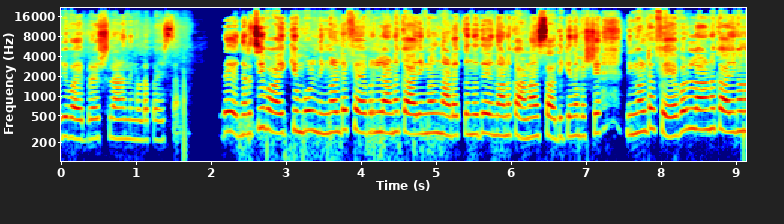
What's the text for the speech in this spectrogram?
ഒരു വൈബ്രേഷനിലാണ് നിങ്ങളുടെ പേഴ്സൺ ഇവിടെ എനർജി വായിക്കുമ്പോൾ നിങ്ങളുടെ ഫേവറിലാണ് കാര്യങ്ങൾ നടക്കുന്നത് എന്നാണ് കാണാൻ സാധിക്കുന്നത്. പക്ഷേ നിങ്ങളുടെ ഫേവറിലാണ് കാര്യങ്ങൾ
